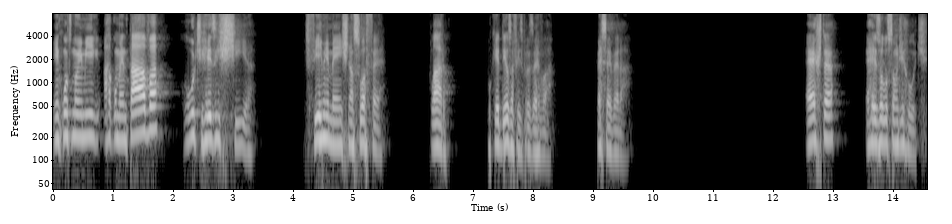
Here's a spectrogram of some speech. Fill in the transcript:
Enquanto Noemi argumentava, Ruth resistia firmemente na sua fé. Claro, porque Deus a fez preservar, perseverar. Esta é a resolução de Ruth.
